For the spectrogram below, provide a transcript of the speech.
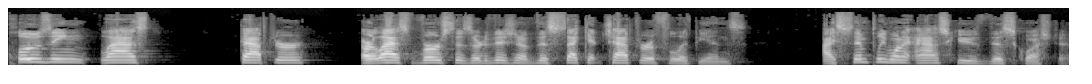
closing last chapter or last verses or division of this second chapter of Philippians, I simply want to ask you this question.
